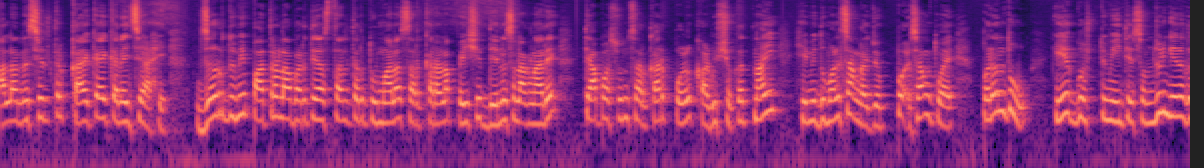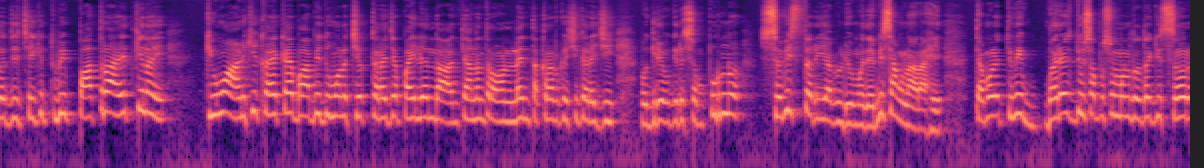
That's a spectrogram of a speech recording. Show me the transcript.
आला नसेल तर काय काय करायचे आहे? जर तुम्ही पात्र लाभार्थी असाल तर तुम्हाला सरकारला पैसे देणंच लागणार आहे. त्यापासून सरकार पळ काढू शकत नाही हे मी तुम्हाला सांगायचो प सांगतो आहे परंतु एक गोष्ट तुम्ही इथे समजून घेणं गरजेचं आहे की तुम्ही पात्र आहेत की नाही? किंवा आणखी काय काय बाबी तुम्हाला चेक करायच्या पहिल्यांदा आणि त्यानंतर ऑनलाईन तक्रार कशी करायची वगैरे वगैरे संपूर्ण सविस्तर या व्हिडिओमध्ये मी सांगणार आहे. त्यामुळे तुम्ही बऱ्याच दिवसापासून म्हणत होता की सर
